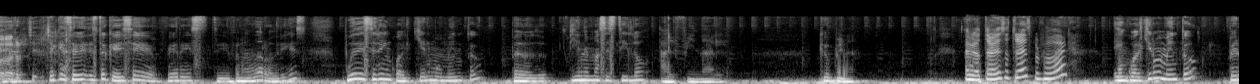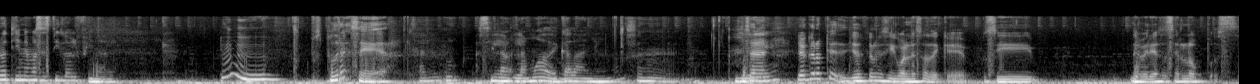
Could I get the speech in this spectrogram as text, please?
favor. Ch- Chéquense esto que dice Fer, este, Fernanda Rodríguez. Puede ser en cualquier momento, pero tiene más estilo al final. ¿Qué opinan? A ver, otra vez, otra vez, por favor. En cualquier momento, pero tiene más estilo al final. Mm, Pues podría ser. Así la, la moda de cada año, ¿no? O sea, o sea, Llegué. yo creo que yo creo que es igual eso de que pues, sí deberías hacerlo pues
